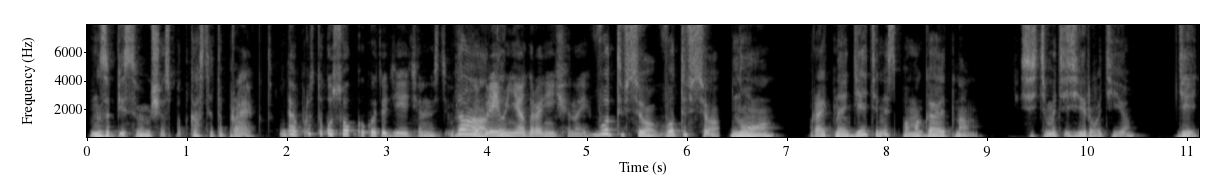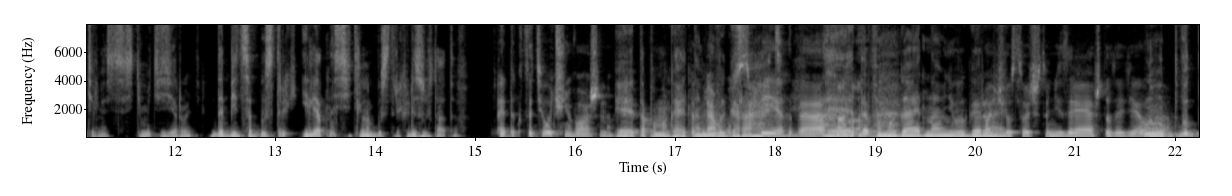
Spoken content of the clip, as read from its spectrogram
мы записываем сейчас подкаст, это проект. Да, просто кусок какой-то деятельности да, во времени да, ограниченной. Вот и все, вот и все. Но проектная деятельность помогает нам систематизировать ее, деятельность систематизировать, добиться быстрых или относительно быстрых результатов, это, кстати, очень важно. Это помогает это нам не выгорать. Успех, да. Это помогает нам не выгорать. Почувствовать, что не зря я что-то делаю. Ну, вот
